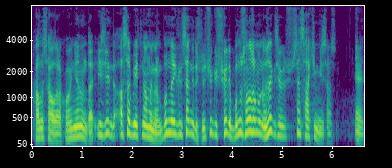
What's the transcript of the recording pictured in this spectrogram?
halı saha olarak oynayanın da izleyenin de asabiyetini anlamıyorum. Bununla ilgili sen ne düşünüyorsun? Çünkü şöyle bunu sana sormanın özellikle sebebi şu, sen sakin bir insansın. Evet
